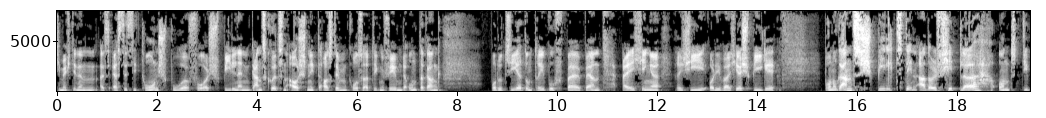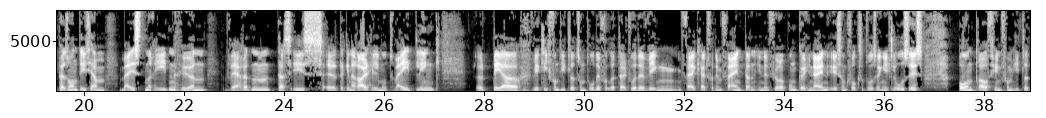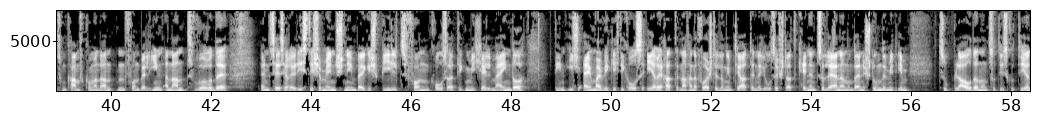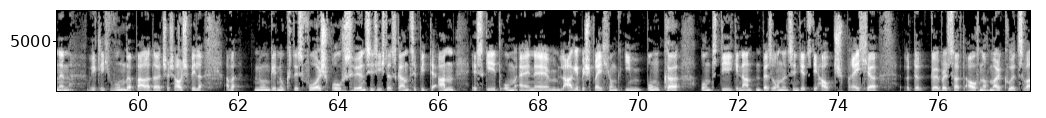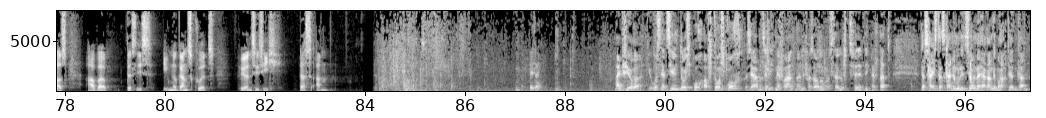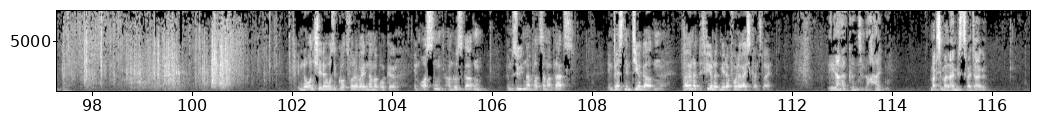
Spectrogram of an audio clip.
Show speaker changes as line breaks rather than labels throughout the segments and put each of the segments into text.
Ich möchte Ihnen als erstes die Tonspur vorspielen, einen ganz kurzen Ausschnitt aus dem großartigen Film Der Untergang, produziert und Drehbuch bei Bernd Eichinger, Regie Oliver Hirschspiegel. Bruno Ganz spielt den Adolf Hitler und die Person, die Sie am meisten reden hören werden, das ist äh, der General Helmut Weidling, der wirklich von Hitler zum Tode verurteilt wurde wegen Feigheit vor dem Feind, dann in den Führerbunker hinein ist und gefragt hat, was eigentlich los ist. Und daraufhin vom Hitler zum Kampfkommandanten von Berlin ernannt wurde. Ein sehr, sehr realistischer Mensch, nebenbei gespielt von großartigen Michael Meindl, den ich einmal wirklich die große Ehre hatte, nach einer Vorstellung im Theater in der Josefstadt kennenzulernen und eine Stunde mit ihm zu plaudern und zu diskutieren. Ein wirklich wunderbarer deutscher Schauspieler. Aber nun genug des Vorspruchs, hören Sie sich das Ganze bitte an. Es geht um eine Lagebesprechung im Bunker und die genannten Personen sind jetzt die Hauptsprecher. Der Goebbels sagt auch noch mal kurz was, aber das ist eben nur ganz kurz. Hören Sie sich das an.
Bitte. Mein Führer, die Russen erzielen Durchbruch auf Durchbruch. Reserven sind nicht mehr vorhanden, eine Versorgung aus der Luft findet nicht mehr statt. Das heißt, dass keine Munition mehr herangebracht werden kann.
Im Norden steht der Russe kurz vor der Weidendamer Brücke. Im Osten am Lustgarten, im Süden am Potsdamer Platz, im Westen im Tiergarten. 300 bis 400 Meter vor der Reichskanzlei.
Wie lange können Sie noch halten?
Maximal ein bis zwei Tage.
